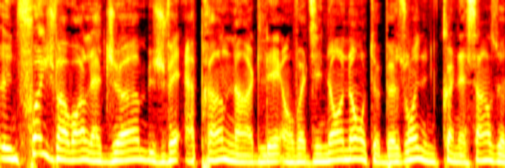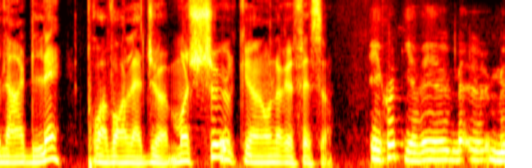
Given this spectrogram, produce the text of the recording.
une fois que je vais avoir la job, je vais apprendre l'anglais. On va dire, non, non, tu as besoin d'une connaissance de l'anglais pour avoir la job. Moi, je suis sûr qu'on aurait fait ça. Écoute, il y avait euh, M.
